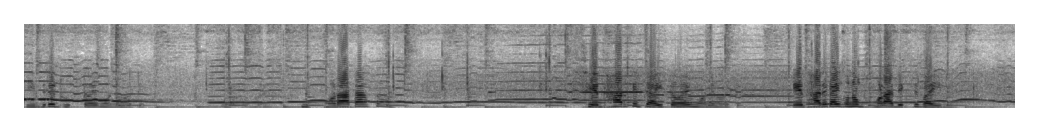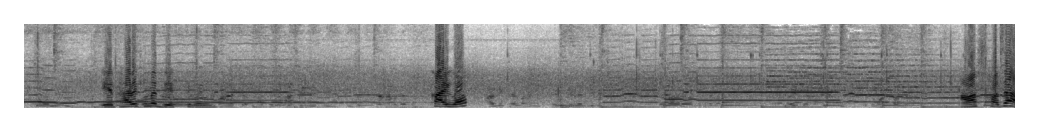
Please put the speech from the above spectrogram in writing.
ভিতরে ঢুকতে হয় মনে হতে। ভরাটা তো সে ধারকে যাইতে হয় মনে হতে এ ধারে কাই কোনো ভরা দেখতে পাইনি এ ধারে কোনো দেখতে পাইনি আচ্ছা। কাই গো। আমার সজা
